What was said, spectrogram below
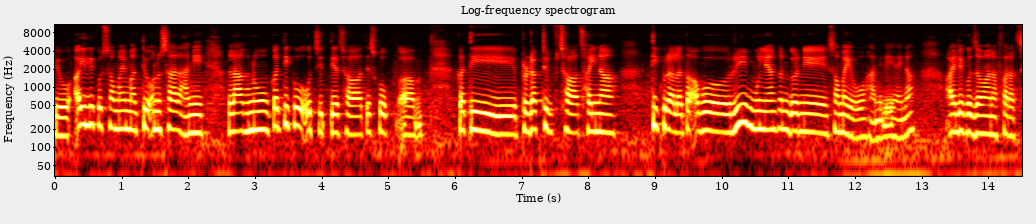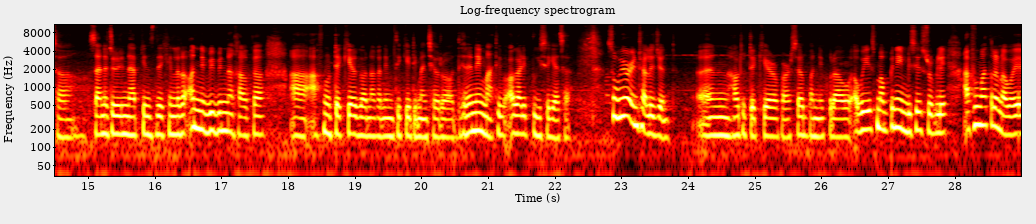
थियो अहिलेको समयमा त्यो अनुसार हामी लाग्नु कतिको औचित्य छ त्यसको कति प्रोडक्टिभ छ छैन ती कुरालाई त अब रिमूल्याङ्कन गर्ने समय हो हामीले होइन? अहिलेको जमाना फरक छ। सेनिटरी नेपकिन्सदेखि लिएर अन्य विभिन्न खालका आफ्नो टेक केयर गर्नका निम्ति केटी मान्छेहरू धेरै नै माथि अगाडि पुगिसकेका छ। So we are intelligent and how to take care of our self भन्ने कुरा हो। अब यसमा पनि विशेष रूपले आफू मात्र नभए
